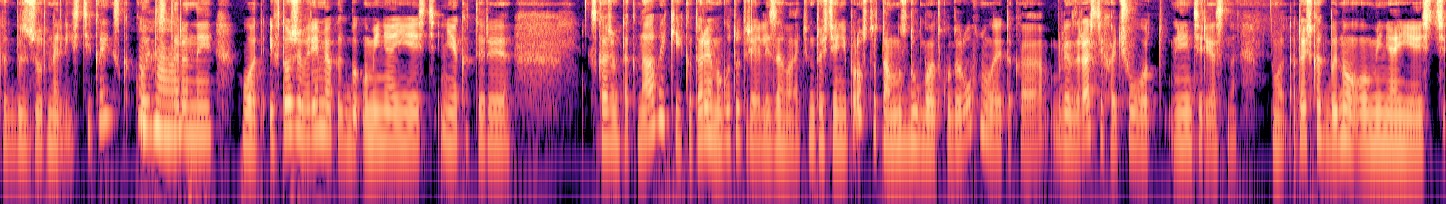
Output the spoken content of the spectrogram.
как бы с журналистикой с какой-то Мгм. стороны, вот. И в то же время, как бы, у меня есть некоторые скажем так, навыки, которые я могу тут реализовать. Ну, то есть я не просто там с дуба откуда рухнула и такая, блин, здрасте, хочу, вот, мне интересно. Вот. А то есть как бы, ну, у меня есть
